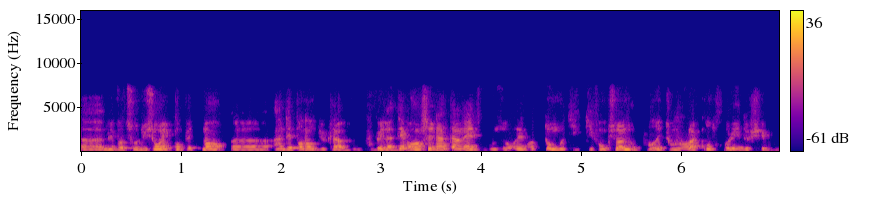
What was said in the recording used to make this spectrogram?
euh, mais votre solution est complètement euh, indépendante du cloud. Vous pouvez la débrancher d'Internet, vous aurez votre domotique qui fonctionne, vous pourrez toujours la contrôler de chez vous.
